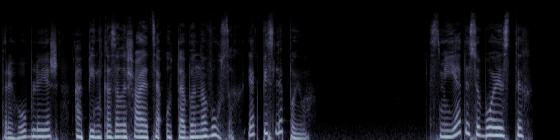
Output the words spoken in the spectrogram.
Пригублюєш, а пінка залишається у тебе на вусах, як після пива. Смієтесь обоє з тих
